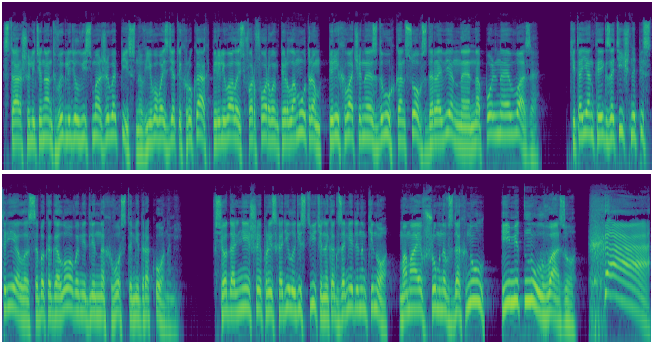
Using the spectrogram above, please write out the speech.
Старший лейтенант выглядел весьма живописно. В его воздетых руках переливалась фарфоровым перламутром, перехваченная с двух концов здоровенная напольная ваза. Китаянка экзотично пестрела собакоголовыми длиннохвостыми драконами. Все дальнейшее происходило действительно, как в замедленном кино. Мамаев шумно вздохнул и метнул вазу. «Ха!»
